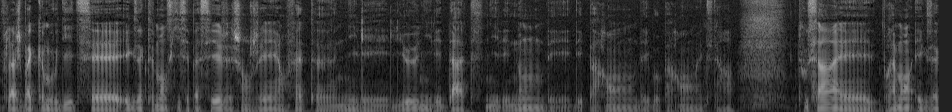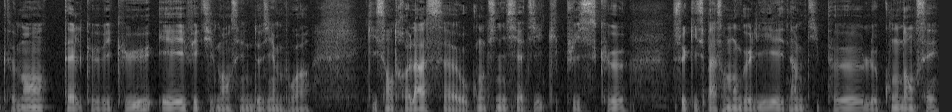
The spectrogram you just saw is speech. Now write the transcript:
flashback comme vous dites, c'est exactement ce qui s'est passé. J'ai changé en fait ni les lieux, ni les dates, ni les noms des, des parents, des beaux-parents, etc. Tout ça est vraiment exactement tel que vécu. Et effectivement, c'est une deuxième voie qui s'entrelace euh, au conte initiatique, puisque ce qui se passe en Mongolie est un petit peu le condensé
